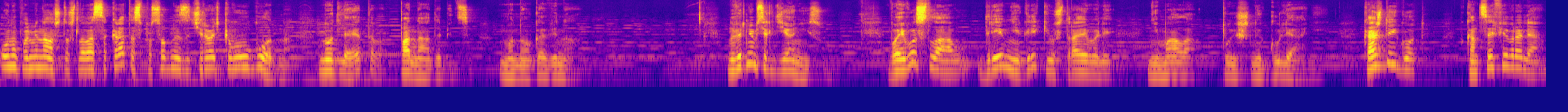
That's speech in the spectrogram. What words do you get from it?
Он упоминал, что слова Сократа способны зачаровать кого угодно, но для этого понадобится много вина. Но вернемся к Дионису. Во его славу древние греки устраивали немало пышных гуляний. Каждый год в конце февраля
